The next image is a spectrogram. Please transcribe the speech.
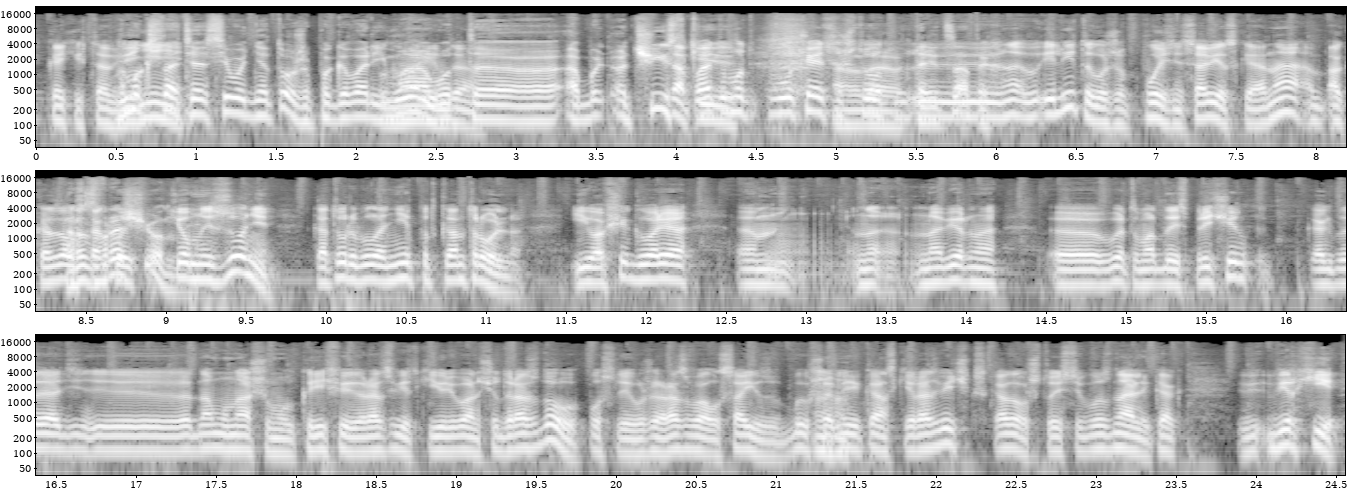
каких-то обвинений. Ну, мы, кстати, сегодня тоже поговорим, поговорим о, вот, да. э, об чистке. Да, поэтому получается, что да, вот, э, элита уже поздняя советская, она оказалась в такой темной зоне, которая была не подконтрольна. И вообще говоря, эм, на, наверное, э, в этом одна из причин, когда э, одному нашему корифею разведки Юрию Ивановичу Дроздову после уже развала Союза, бывший uh-huh. американский разведчик, сказал, что если бы вы знали, как верхи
